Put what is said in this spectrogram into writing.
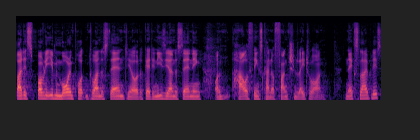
but it's probably even more important to understand, you know, to get an easy understanding on how things kind of function later on. Next slide, please.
